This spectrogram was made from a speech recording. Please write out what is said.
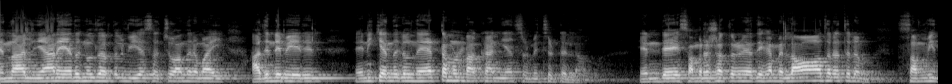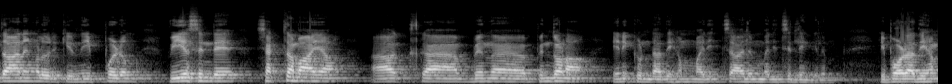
എന്നാൽ ഞാൻ ഏതെങ്കിലും തരത്തിൽ വി എസ് അച്യുതാനന്ദനുമായി അതിന്റെ പേരിൽ എനിക്ക് എന്തെങ്കിലും നേട്ടമുണ്ടാക്കാൻ ഞാൻ ശ്രമിച്ചിട്ടില്ല. എന്റെ സംരക്ഷണത്തിന് അദ്ദേഹം എല്ലാ തരത്തിലും സംവിധാനങ്ങൾ ഒരുക്കിയിരുന്നു. ഇപ്പോഴും വി എസിന്റെ ശക്തമായ പിന്നെ പിന്തുണ എനിക്കുണ്ട്. അദ്ദേഹം മരിച്ചാലും മരിച്ചില്ലെങ്കിലും ഇപ്പോൾ അദ്ദേഹം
